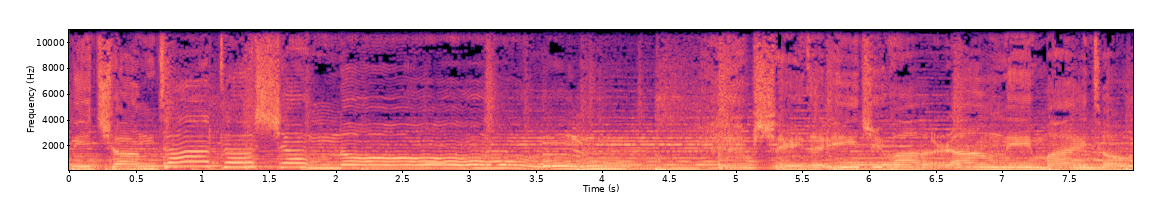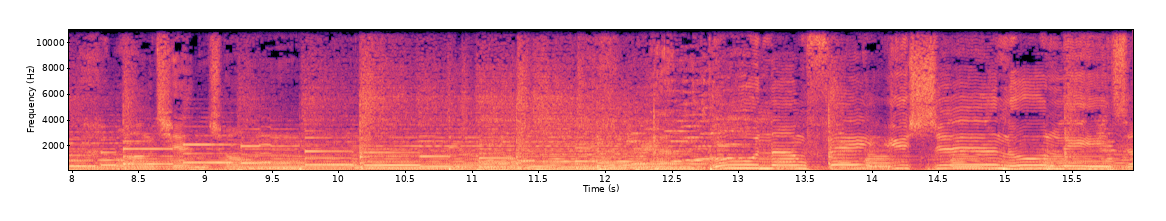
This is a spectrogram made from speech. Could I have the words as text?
你长大的香浓。谁的一句话让你埋头往前冲？是努力走。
